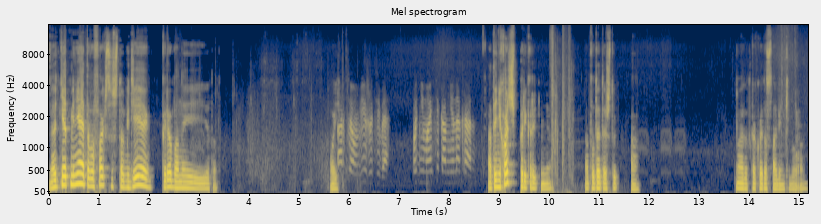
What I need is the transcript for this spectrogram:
Но это не отменяет того факта, что где гребаный этот. Артем, вижу тебя. Поднимайся ко мне на кран. А ты не хочешь прикрыть меня? От вот этой штуки. А. Ну, этот какой-то слабенький был он.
